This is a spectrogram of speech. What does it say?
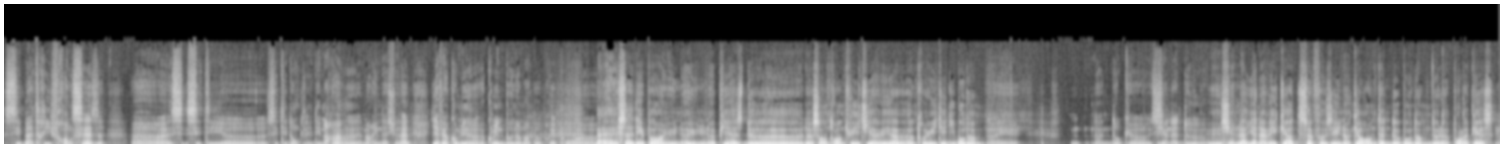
ces batteries françaises, euh, c'était euh, c'était donc des marins, hein, la marine nationale. Il y avait combien, combien de bonhommes à peu près pour... euh, Ben, ça dépend. Une, une pièce de, de 138, il y avait euh, entre 8 et 10 bonhommes. ouais, ouais. Donc euh, s'il y en a deux... Si- Là, il y en avait 4, ça faisait une quarantaine de bonhommes de la- pour la pièce. Mhm.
